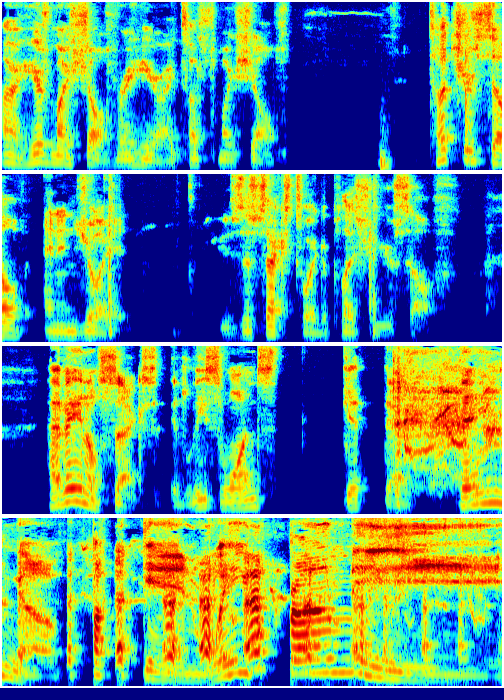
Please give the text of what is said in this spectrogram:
All right, here's my shelf right here. I touched my shelf. Touch yourself and enjoy it. Use a sex toy to pleasure yourself. Have anal sex at least once. Get that thing the fucking way from me.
